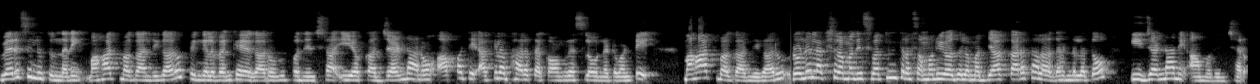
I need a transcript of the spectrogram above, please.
వెరసిల్లుతుందని మహాత్మా గాంధీ గారు పింగళ వెంకయ్య గారు రూపొందించిన ఈ యొక్క జెండాను అప్పటి అఖిల భారత కాంగ్రెస్లో ఉన్నటువంటి మహాత్మా గాంధీ గారు రెండు లక్షల మంది స్వతంత్ర సమరయోధుల మధ్య కరతల దండలతో ఈ జెండాని ఆమోదించారు.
